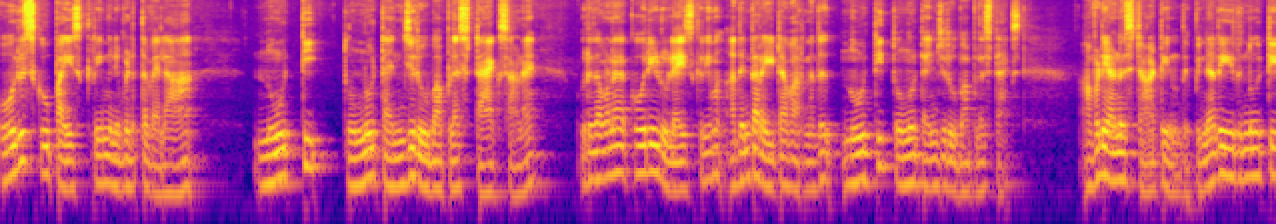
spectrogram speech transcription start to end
ഒരു സ്കൂപ്പ് ഐസ്ക്രീമിന് ഇവിടുത്തെ വില നൂറ്റി തൊണ്ണൂറ്റഞ്ച് രൂപ പ്ലസ് ടാക്സ് ആണ്. ഒരു തവണ കോരിയിടൂല ഐസ്ക്രീം അതിന്റെ റേറ്റാണ് പറഞ്ഞത് നൂറ്റി തൊണ്ണൂറ്റഞ്ച് രൂപ പ്ലസ് ടാക്സ് അവിടെയാണ് സ്റ്റാർട്ട് ചെയ്യുന്നത്. പിന്നെ അത് ഇരുന്നൂറ്റി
